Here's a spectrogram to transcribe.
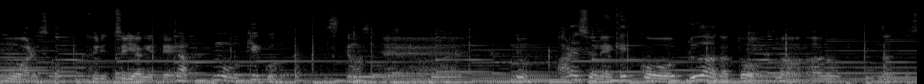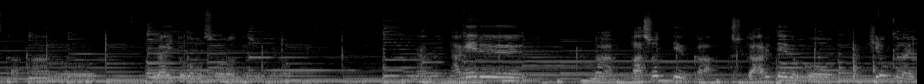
もうあれですか？釣り釣り上げて。なあもう結構釣ってますね、えー。でもあれですよね。結構ルアーだとまああのなんていうんですか？あのフライとかもそうなんでしょうけどな投げるまあ場所っていうかちょっとある程度こう広くないと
